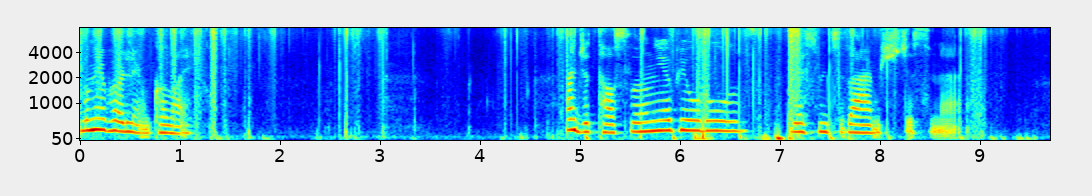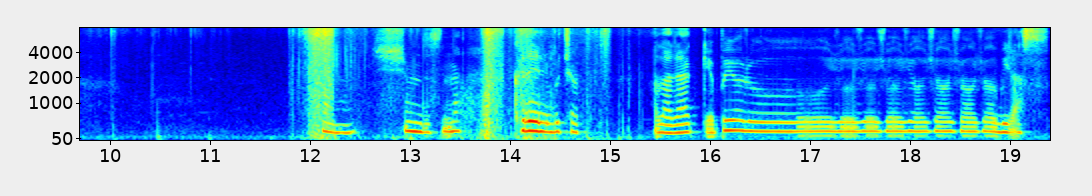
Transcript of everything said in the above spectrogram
Bunu yapabilirim kolay. Önce taslağını yapıyoruz. Resim çizermişçesine. Tamam. Şimdisine kreli bıçak alarak yapıyoruz. Biraz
